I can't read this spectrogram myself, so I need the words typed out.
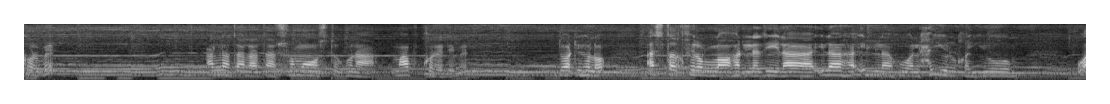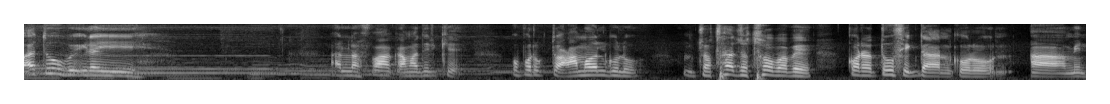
করবে। আল্লাহ তালা তার সমস্ত গুণা মাফ করে দেবেন। দোয়াটি হলো ইল্লা হুয়াল হাইয়ুল কাইয়্যুম ওয়া আতুবু ইলাইহি। আল্লাহ পাক আমাদেরকে উপরোক্ত আমলগুলো যথাযথভাবে করার তৌফিক দান করুন। আমিন।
